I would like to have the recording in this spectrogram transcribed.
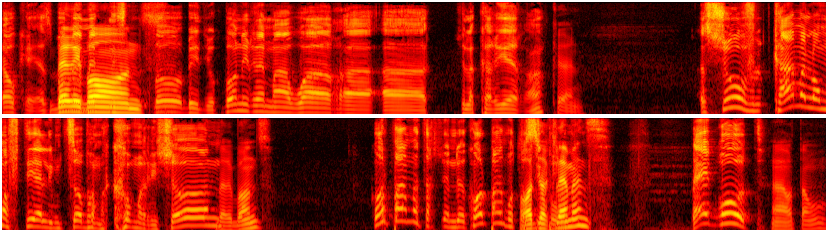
אוקיי, אז ברי בונדס. בוא, בדיוק. בוא נראה מה הוואר של הקריירה. כן. אז שוב, כמה לא מפתיע למצוא במקום הראשון. ברי בונדס? כל פעם אתה... כל פעם אותו רוג'ר סיפור. קלמנס? בייב רוט! אה, עוד פעם הוא.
